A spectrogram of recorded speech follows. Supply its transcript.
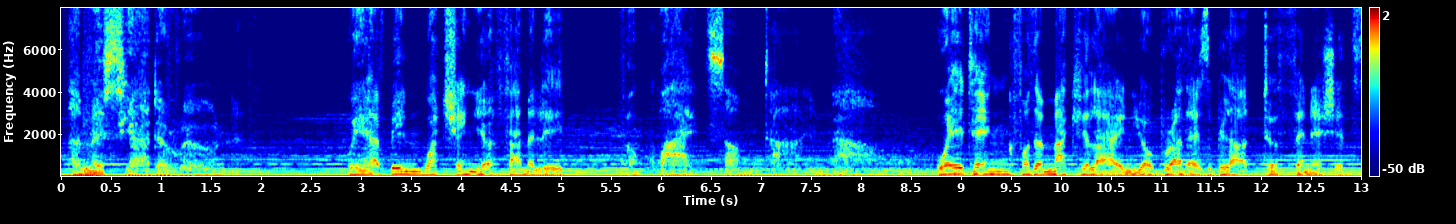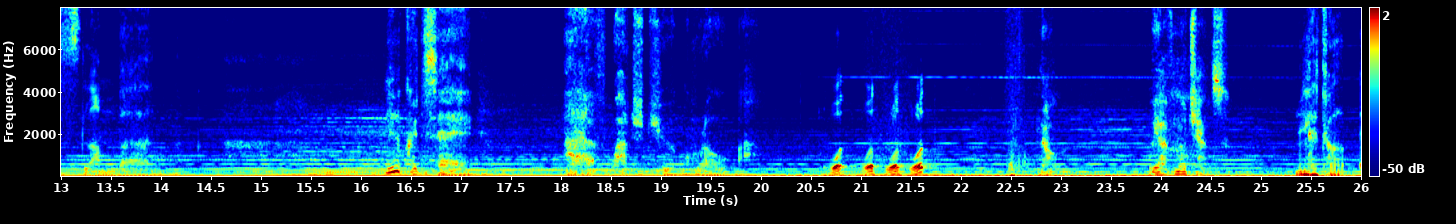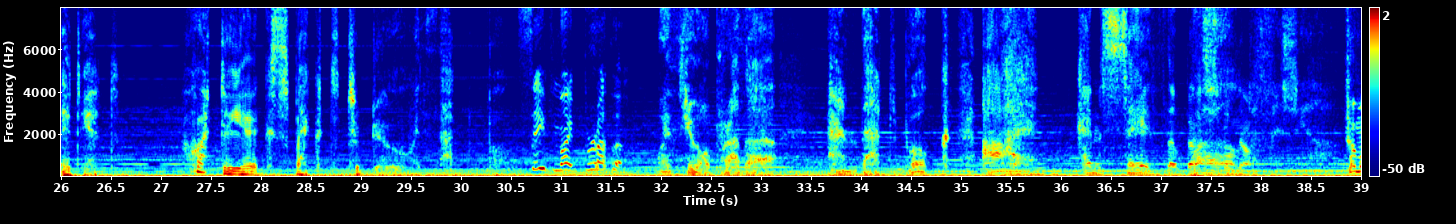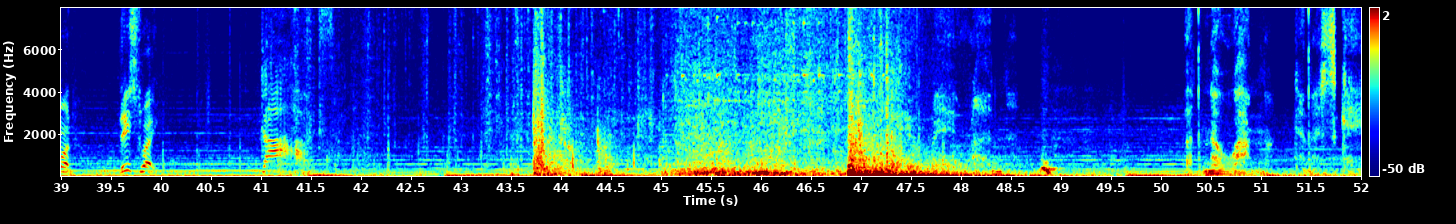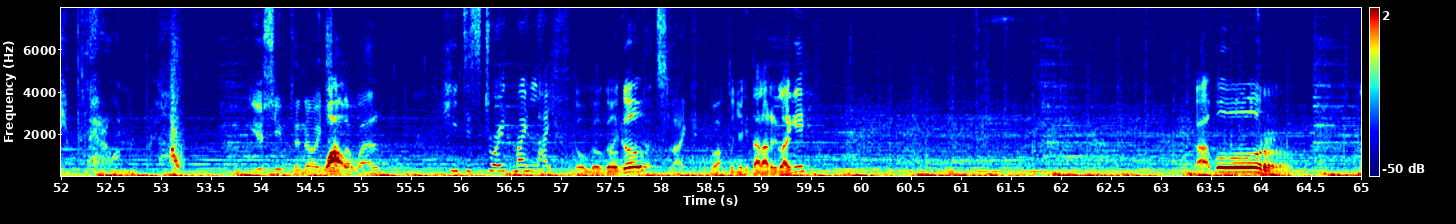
Amicia de We have been watching your family for quite some time now. Waiting for the macula in your brother's blood to finish its slumber. You could say, I have watched you grow up. What, what, what, what? No. We have no chance. Little idiot. What do you expect to do with that book? Save my brother. With your brother and that book, I can save the That's world, enough. Amicia. Come on, this way. Guards! You may run, but no one can escape their own blood. You seem to know each Wow. other well. He destroyed my life. Go, go, go, go. That's like. Waktunya kita lari lagi. Kabur.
